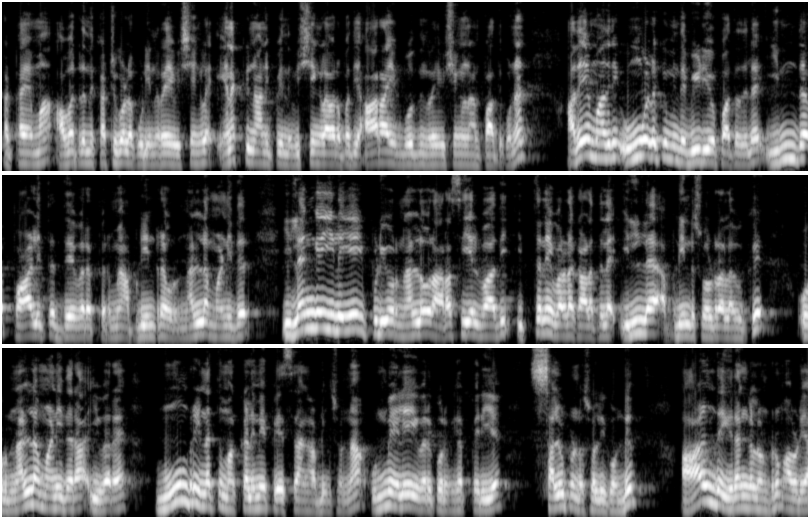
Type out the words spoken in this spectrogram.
கட்டாயமாக அவர்கிட்ட கற்றுக்கொள்ளக்கூடிய நிறைய விஷயங்களை எனக்கு நான் இப்போ இந்த விஷயங்களை அவரை பற்றி ஆராயும் போது நிறைய விஷயங்கள் நான் பார்த்துக்கொண்டேன். அதே மாதிரி உங்களுக்கும் இந்த வீடியோ பார்த்ததில் இந்த பாலித்த தேவர பெருமை அப்படின்ற ஒரு நல்ல மனிதர் இலங்கையிலேயே இப்படி ஒரு நல்ல ஒரு அரசியல்வாதி இத்தனை வருட காலத்தில் இல்லை அப்படின்னு சொல்கிற அளவுக்கு ஒரு நல்ல மனிதராக இவரை மூன்று இனத்து மக்களுமே பேசுகிறாங்க அப்படின்னு சொன்னால் உண்மையிலேயே இவருக்கு ஒரு மிகப்பெரிய சல்யூட் ஒன்று சொல்லிக்கொண்டு ஆழ்ந்த இரங்கல் ஒன்றும் அவருடைய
